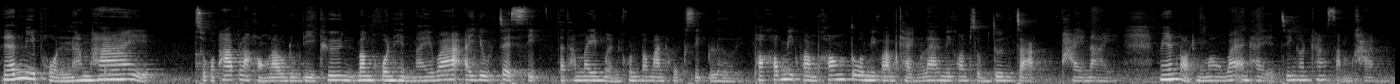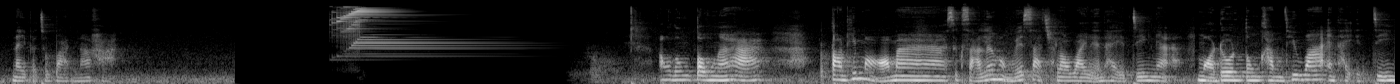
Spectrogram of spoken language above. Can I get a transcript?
ฉะนั้นมีผลทำให้สุขภาพเราของเราดูดีขึ้น บางคนเห็นไหมว่าอายุ 70 แต่ทำไมเหมือนคนประมาณ 60 เลย เพราะเขามีความคล่องตัว มีความแข็งแรง มีความสมดุลจากภายใน ไม่งั้นหมอถึงมองว่า anti aging ค่อนข้างสำคัญในปัจจุบันนะคะ เอาตรงๆนะคะ ตอนที่หมอมาศึกษาเรื่องของเวชศาสตร์ชะลอวัยหรือ anti aging เนี่ยหมอโดนตรงคำที่ว่า anti aging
